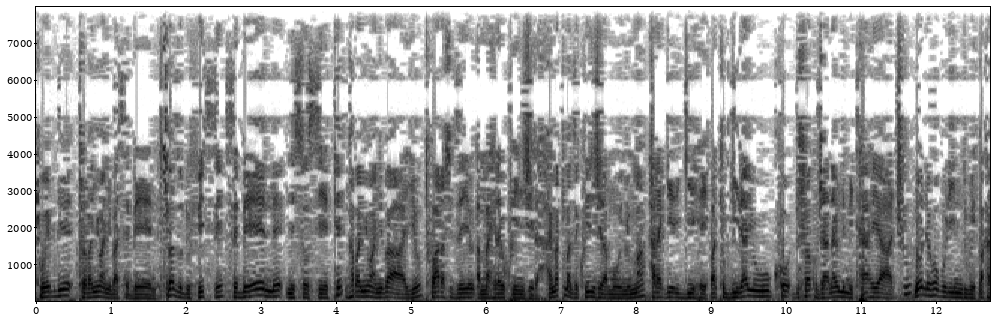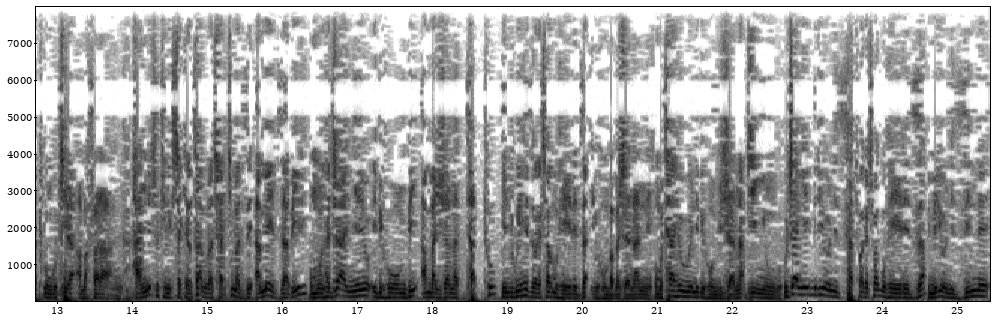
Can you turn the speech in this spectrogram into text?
twebwe turabanywanyi ba sebene ikibazo dufise sebene ni sosiyete nk'abanywanyi bayo twarashizeyo amahera yo kwinjira hanyuma tumaze kwinjira mu nyuma haragera igihe batubwira yuko dushobora kujanayo n'imitahe yacu noneho burindwi bakatwungukira amafaranga hanyuma ico kintu kica kiratangura cari kimaze amezi abiri umuntu ajanyeyo ibihumbi amajana atatu indwi iheze bagaca bamuhereza ibihumbi amajana ane umutahe wiwe n'ibihumbi ijana by’inyungu ujanyeyo miliyoni zitatu bagaca baguhereza miliyoni zine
